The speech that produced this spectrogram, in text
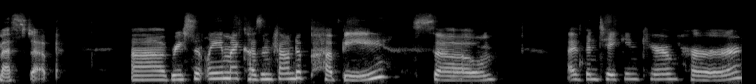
messed up uh recently my cousin found a puppy so i've been taking care of her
